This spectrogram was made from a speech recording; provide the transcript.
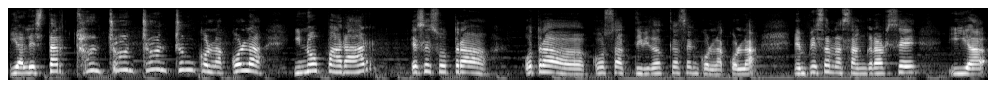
y al estar chon, chon, chon, chon con la cola y no parar, esa es otra otra cosa, actividad que hacen con la cola, empiezan a sangrarse y a,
